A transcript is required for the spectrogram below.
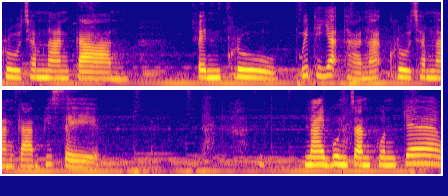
ครูชำนาญการ เป็นครูวิทยาฐานะครูชำนาญการพิเศษ นายบุญจันทร์พลแก้ว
